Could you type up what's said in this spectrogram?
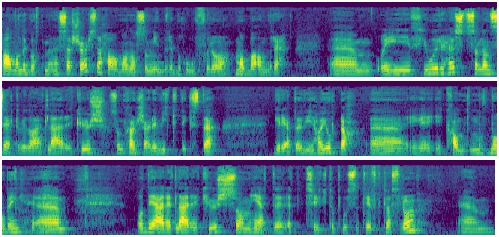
har man det godt med seg sjøl, så har man også mindre behov for å mobbe andre. Um, og i fjor høst så lanserte vi da et lærerkurs som kanskje er det viktigste grepet vi har gjort da, uh, i, i, kampen mot mobbing. Um, og det er et lærerkurs som heter 'Et trygt og positivt klasserom'. Um,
